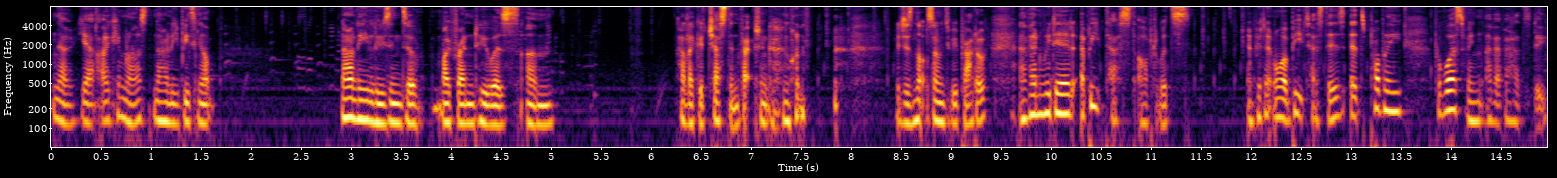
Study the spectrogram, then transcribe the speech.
no, yeah, I came last, narrowly beating up, narrowly losing to my friend who was, um, had like a chest infection going on, which is not something to be proud of. And then we did a beep test afterwards. If you don't know what a beep test is, it's probably the worst thing I've ever had to do.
